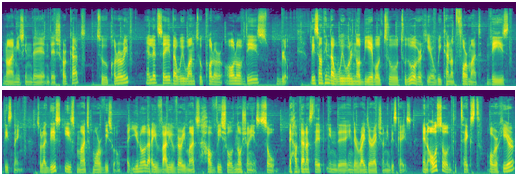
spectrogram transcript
Now I'm using the, the shortcut to color it. And let's say that we want to color all of these blue. This is something that we will not be able to, to do over here. We cannot format this, this name. So like this is much more visual. You know that I value very much how visual Notion is. So they have done a step in the in the right direction in this case. And also the text over here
